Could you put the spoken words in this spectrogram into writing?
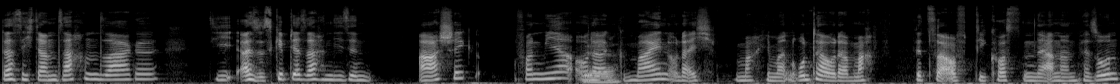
dass ich dann Sachen sage, die, also es gibt ja Sachen, die sind arschig von mir oder Ja. gemein oder ich mache jemanden runter oder mache Witze auf die Kosten der anderen Person.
